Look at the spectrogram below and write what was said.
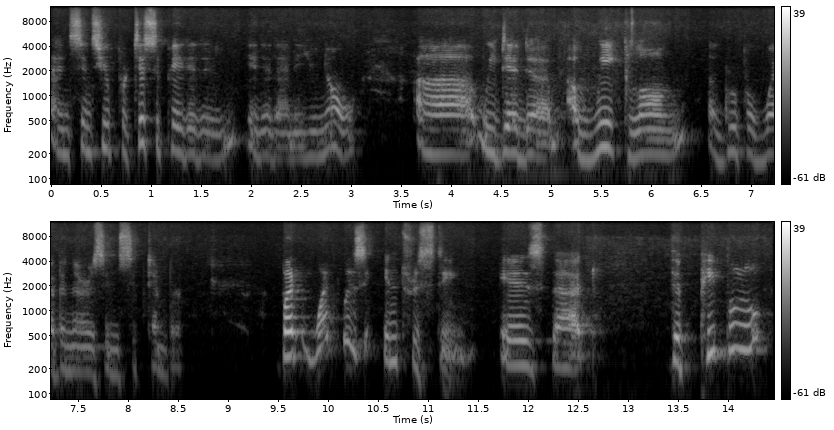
And since you participated in, in it, Annie, you know, uh, we did a, a week long a group of webinars in September. But what was interesting is that the people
